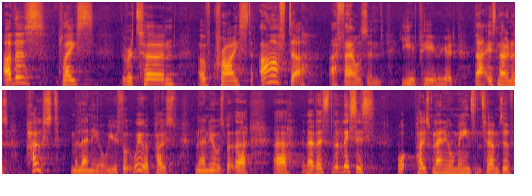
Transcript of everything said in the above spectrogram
Others place the return of Christ after a thousand year period. That is known as post millennial. You thought we were post millennials, but uh, uh, no, this, this is what postmillennial means in terms of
